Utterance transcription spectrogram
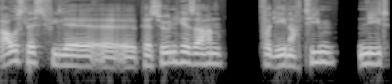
rauslässt, viele äh, persönliche Sachen, von je nach Team Need,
